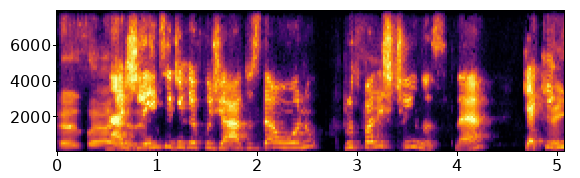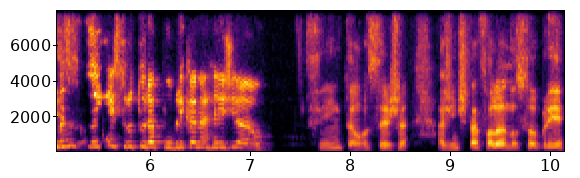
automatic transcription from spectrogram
Essa... Na Agência de Refugiados da ONU para os palestinos, né? Que é quem é mantém a estrutura pública na região. Sim, então, ou seja, a gente está falando sobre.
